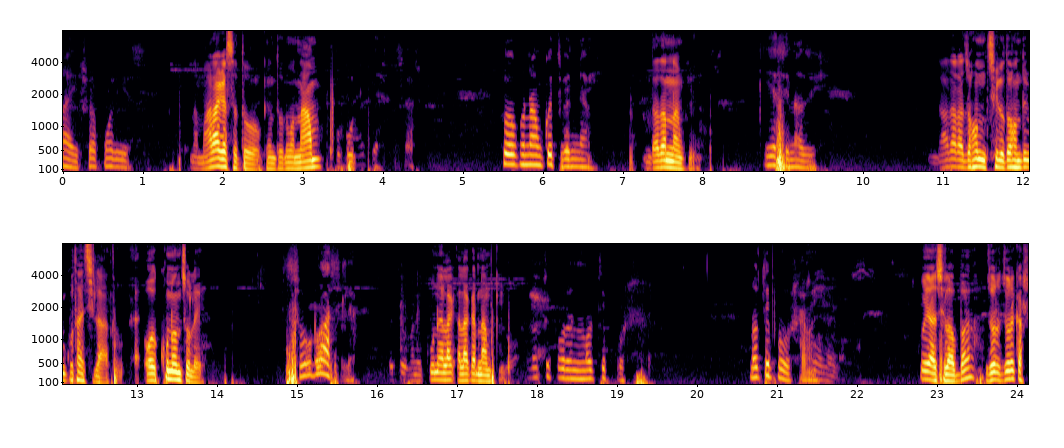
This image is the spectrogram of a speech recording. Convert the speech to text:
নাই সব মরে গেছে। না মারা গেছে তো কিন্তু তোমার নাম? ফুফুর হোক নাম করতে পারি না আমি দাদার নাম কি? ইয়াসি নাজি দাদারা যখন ছিল তখন তুমি কোথায় ছিলা? ও কোন অঞ্চলে? ছোট আসলে মানে কোন এলাকা এলাকার নাম কি? নতিপুর নতিপুর নতিপুর আমি। কই আছিল আব্বা? জোরে জোরে কাশ।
